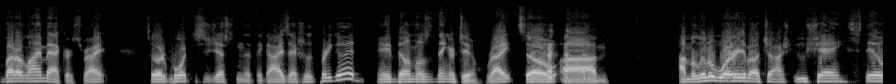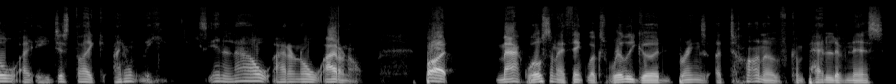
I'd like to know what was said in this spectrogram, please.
about our linebackers, right? So reports are suggesting that the guys actually look pretty good. Maybe Bill knows a thing or two, right? So um, I'm a little worried about Josh Uche still. I, he just like I don't he, he's in and out. I don't know. I don't know. But Mack Wilson, I think, looks really good. Brings a ton of competitiveness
